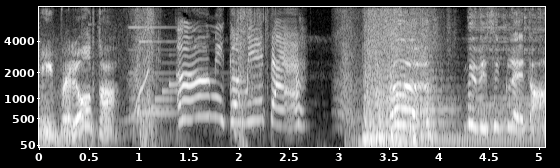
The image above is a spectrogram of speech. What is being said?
¡Mi pelota! ¡Oh, mi comida! ¡Ah! ¡Mi bicicleta!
